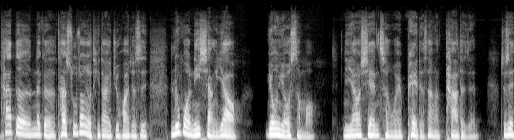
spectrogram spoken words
他的那个他书中有提到一句话，就是如果你想要拥有什么。你要先成为配得上他的人，就是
